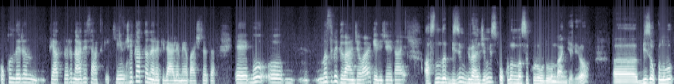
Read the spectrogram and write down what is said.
okulların fiyatları neredeyse artık ikiye üçe katlanarak ilerlemeye başladı. E, bu e, nasıl bir güvence var geleceğe dair? Aslında bizim güvencemiz okulun nasıl kurulduğundan geliyor. Ee, Biz okulu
